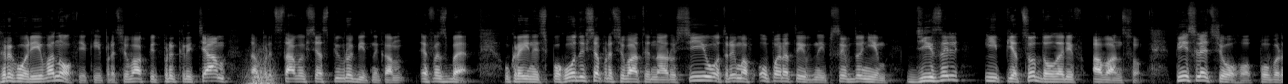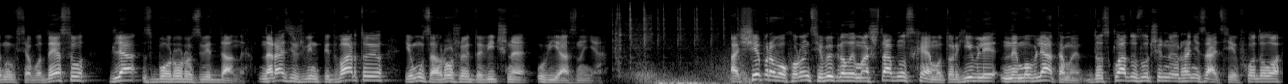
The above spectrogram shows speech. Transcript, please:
Григорій Іванов, який працював під прикриттям та представився співробітникам ФСБ. Українець погодився працювати на Росію, отримав оперативний псевдонім Дізель і 500 доларів авансу. Після цього повернувся в Одесу для збору розвідданих. Наразі ж він під вартою йому загрожує довічне ув'язнення. А ще правоохоронці викрали масштабну схему торгівлі немовлятами. До складу злочинної організації входило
